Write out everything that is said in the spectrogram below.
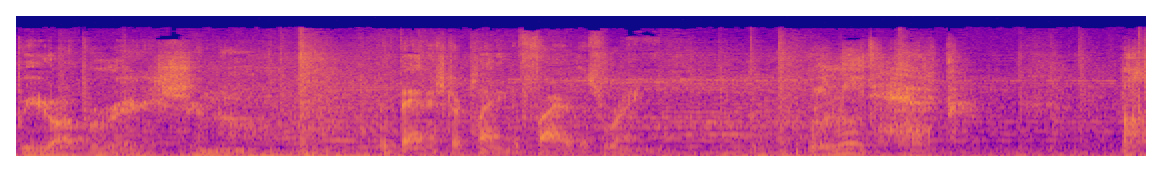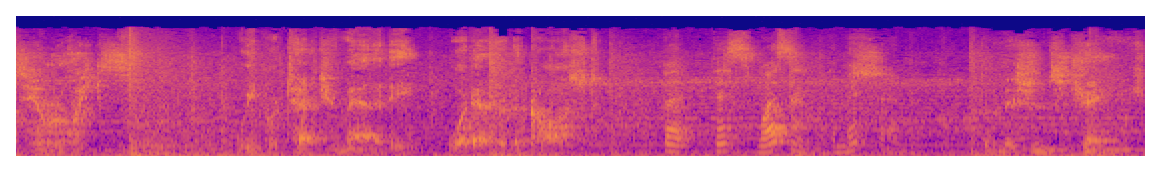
be operational. The Banished are planning to fire this ring. We need help, not heroics. We protect humanity, whatever the cost. But this wasn't the mission. The missions change.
